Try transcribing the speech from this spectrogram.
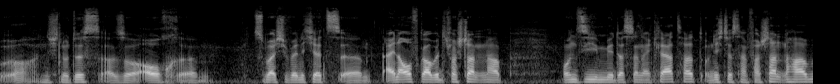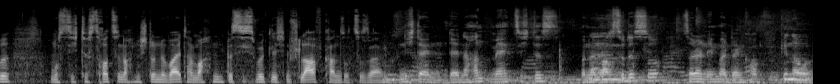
Ja, nicht nur das, also auch ähm, zum Beispiel, wenn ich jetzt ähm, eine Aufgabe nicht verstanden habe und sie mir das dann erklärt hat und ich das dann verstanden habe, musste ich das trotzdem noch eine Stunde weitermachen, bis ich es wirklich im Schlaf kann sozusagen. Nicht dein, deine Hand merkt sich das und dann machst du das so, sondern eben halt dein Kopf. Genau.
